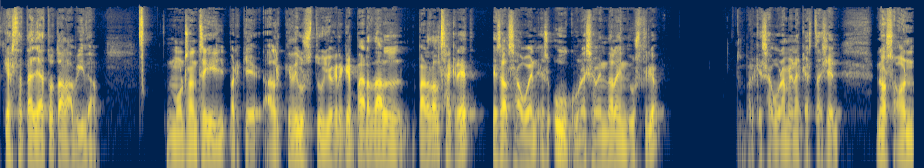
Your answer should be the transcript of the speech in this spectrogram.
que ha estat allà tota la vida. Molt senzill, perquè el que dius tu, jo crec que part del, part del secret és el següent. És, un, coneixement de la indústria, perquè segurament aquesta gent no són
